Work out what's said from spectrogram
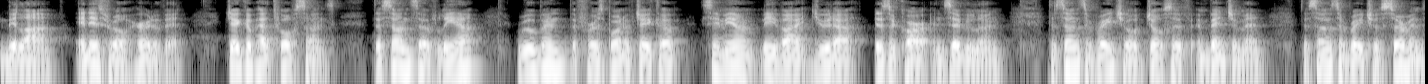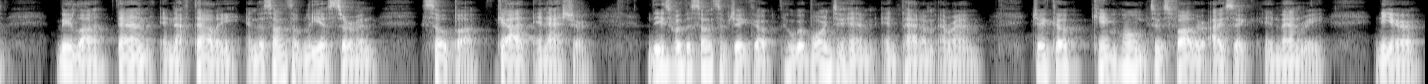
Bilhah, and Israel heard of it. Jacob had twelve sons. The sons of Leah, Reuben, the firstborn of Jacob, Simeon, Levi, Judah, Issachar, and Zebulun. The sons of Rachel, Joseph and Benjamin. The sons of Rachel's servant, Bilhah, Dan, and Naphtali. And the sons of Leah's servant, Zilpah, Gad, and Asher. These were the sons of Jacob who were born to him in Paddan Aram. Jacob came home to his father Isaac in Mamre, near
